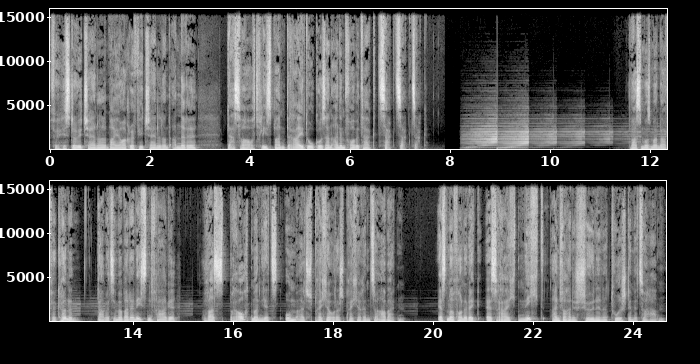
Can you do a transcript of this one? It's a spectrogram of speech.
für History Channel, Biography Channel und andere. Das war oft Fließband, drei Dokus an einem Vormittag, zack, zack, zack. Was muss man dafür können? Damit sind wir bei der nächsten Frage. Was braucht man jetzt, um als Sprecher oder Sprecherin zu arbeiten? Erstmal vorneweg, es reicht nicht, einfach eine schöne Naturstimme zu haben.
